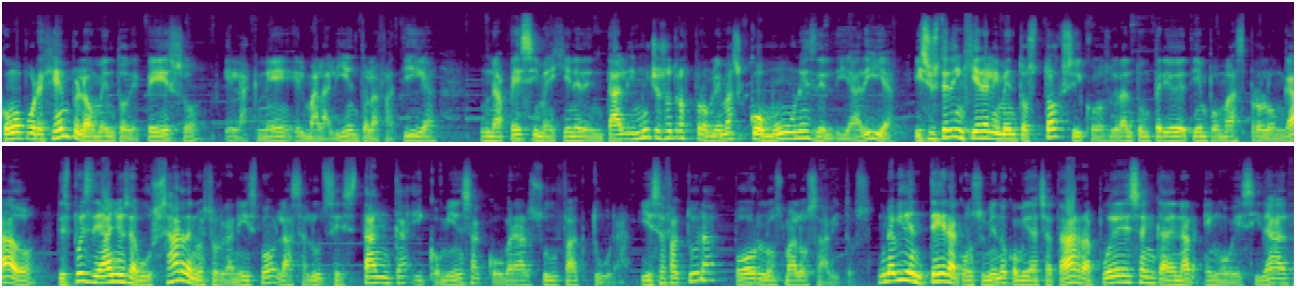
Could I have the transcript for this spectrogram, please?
como por ejemplo el aumento de peso, el acné, el mal aliento, la fatiga, una pésima higiene dental y muchos otros problemas comunes del día a día. Y si usted ingiere alimentos tóxicos durante un periodo de tiempo más prolongado, después de años de abusar de nuestro organismo, la salud se estanca y comienza a cobrar su factura. Y esa factura por los malos hábitos. Una vida entera consumiendo comida chatarra puede desencadenar en obesidad,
